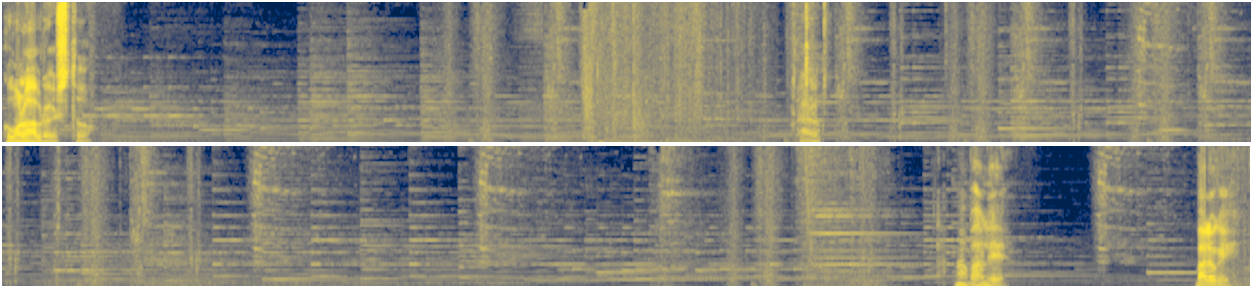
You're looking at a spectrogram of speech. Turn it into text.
¿Cómo lo abro esto? Claro. Ah, vale. Vale, ok.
